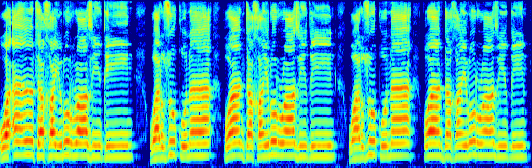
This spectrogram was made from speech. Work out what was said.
ve ente hayrur razikin. Varzukna ve ente hayrur razikin. Varzukna ve ente hayrur razikin.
